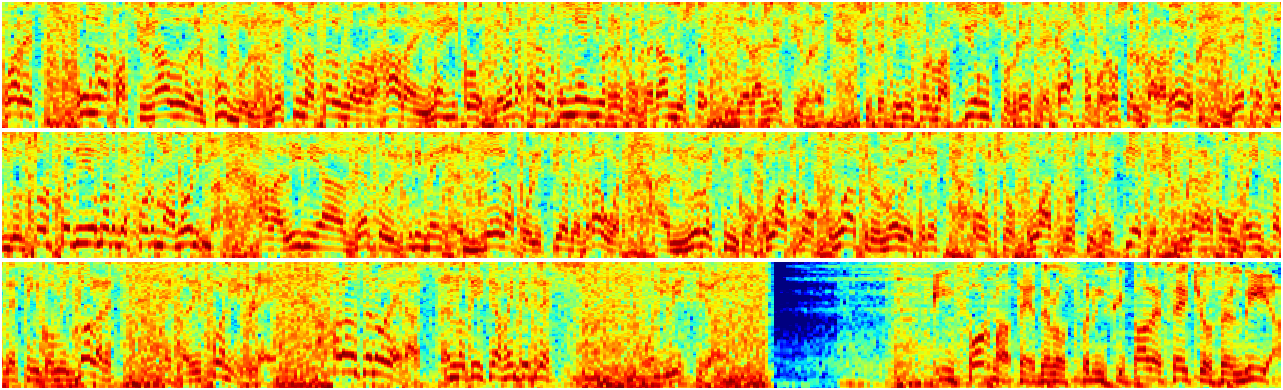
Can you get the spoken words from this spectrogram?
Juárez, un apasionado del fútbol de su natal Guadalajara en México, deberá estar un año recuperándose de las lesiones. Si usted tiene información sobre este caso, conoce el paradero de este conductor, puede llamar de forma anónima a la línea de alto del crimen de la policía de Broward al 954-493-8477. Una recompensa de 5 mil dólares está disponible. Hola, Nogueras, Noticias 23, Univisión. Infórmate de los principales hechos del día.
